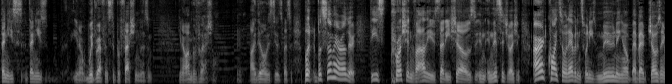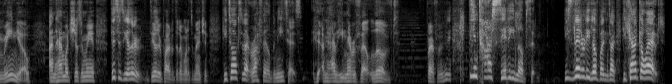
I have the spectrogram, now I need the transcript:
then he's then he's, you know, with reference to professionalism, you know, I'm professional. I do always do it best. But but somehow or other, these Prussian values that he shows in, in this situation aren't quite so in evidence when he's mooning up about Jose Mourinho and how much Jose Mourinho. This is the other the other part of it that I wanted to mention. He talks about Rafael Benitez and how he never felt loved. The entire city loves him. He's literally loved by the entire. He can't go out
